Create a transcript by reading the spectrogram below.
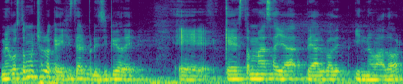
me gustó mucho lo que dijiste al principio de eh, que esto más allá de algo innovador,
